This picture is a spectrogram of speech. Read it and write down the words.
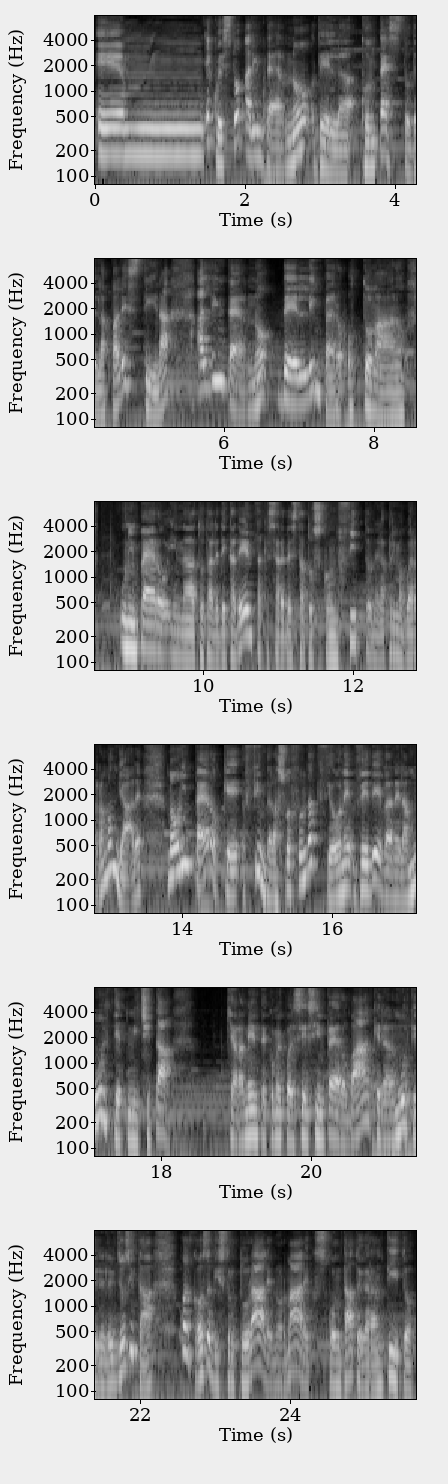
E, mm, e questo all'interno del contesto della Palestina, all'interno dell'impero ottomano un impero in totale decadenza che sarebbe stato sconfitto nella prima guerra mondiale, ma un impero che fin dalla sua fondazione vedeva nella multietnicità chiaramente come qualsiasi impero, ma anche nella multireligiosità, qualcosa di strutturale, normale, scontato e garantito.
